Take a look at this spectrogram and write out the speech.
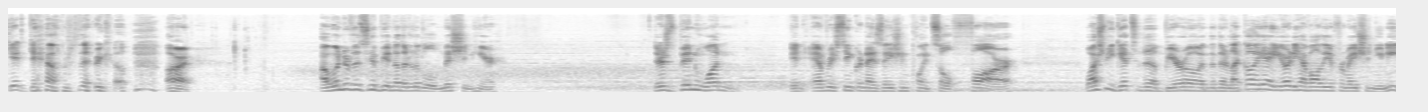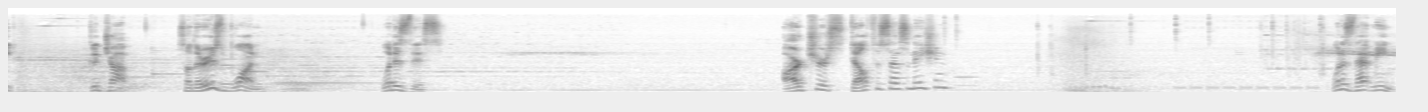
Get down. there we go. Alright. I wonder if there's going to be another little mission here. There's been one in every synchronization point so far. Watch me get to the bureau and then they're like, oh yeah, you already have all the information you need. Good job. So there is one. What is this? Archer stealth assassination? What does that mean?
